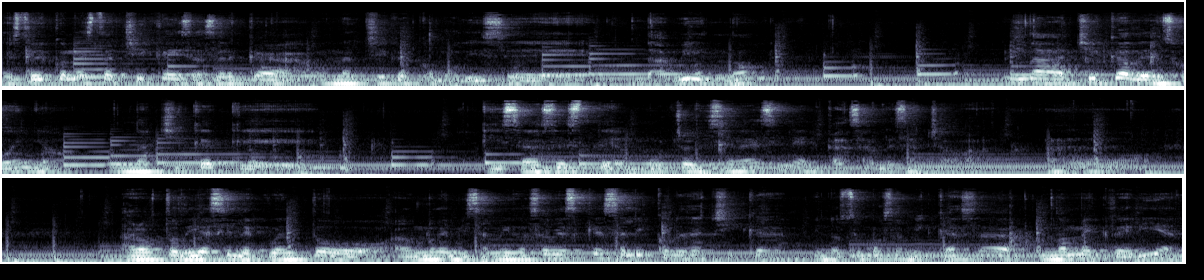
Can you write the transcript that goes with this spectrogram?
estoy con esta chica y se acerca una chica como dice David, ¿no? Una chica de ensueño, una chica que quizás este, muchos dicen es inalcanzable esa chava. Al otro día si le cuento a uno de mis amigos, ¿sabes qué? Salí con esa chica y nos fuimos a mi casa, no me creerían.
